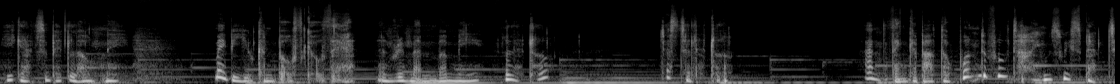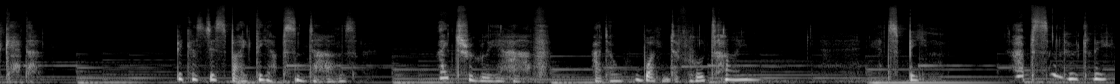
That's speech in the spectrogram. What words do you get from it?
he gets a bit lonely, maybe you can both go there and remember me a little. Just a little. And think about the wonderful times we spent together. Because despite the ups and downs, I truly have had a wonderful time. It's been absolutely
